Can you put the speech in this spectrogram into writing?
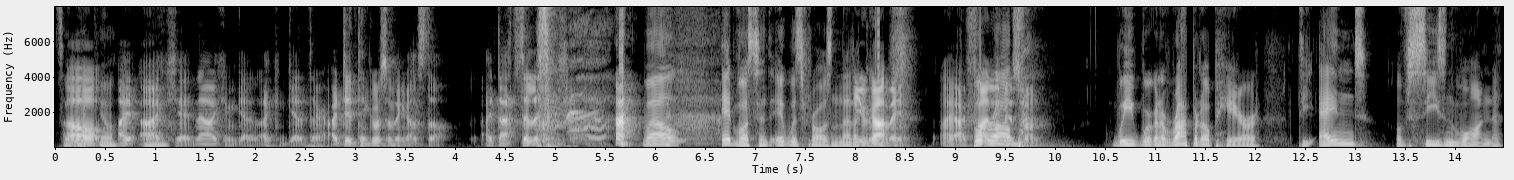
So, oh, like, you know, I, I yeah. can now I can get it. I can get it there. I did think it was something else though. I, that still isn't. Well, it wasn't. It was frozen. Let it you go. got me. I, I finally Rob- missed one. we we're gonna wrap it up here. The end of season one,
